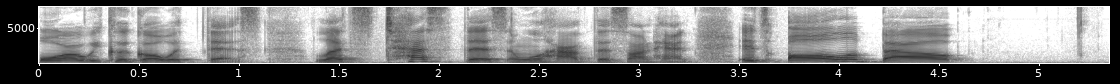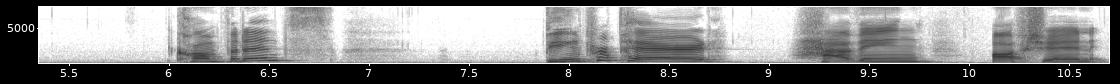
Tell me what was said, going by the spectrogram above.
or we could go with this. Let's test this, and we'll have this on hand. It's all about confidence, being prepared, having option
